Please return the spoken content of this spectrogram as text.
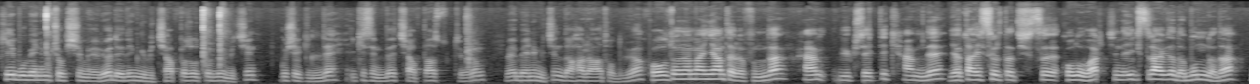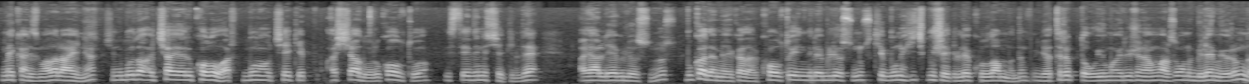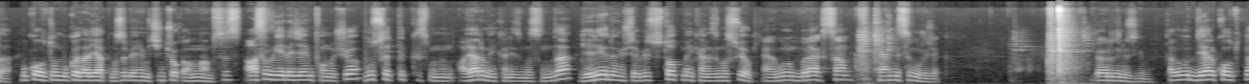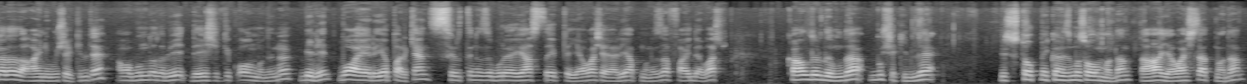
Ki bu benim çok işime yarıyor. Dediğim gibi çapraz oturduğum için bu şekilde ikisini de çapraz tutuyorum ve benim için daha rahat oluyor. Koltuğun hemen yan tarafında hem yükseklik hem de yatay sırt açısı kolu var. Şimdi X-Drive'da da bunda da mekanizmalar aynı. Şimdi burada açı ayarı kolu var. Bunu çekip aşağı doğru koltuğu istediğiniz şekilde ayarlayabiliyorsunuz. Bu kademeye kadar koltuğu indirebiliyorsunuz ki bunu hiç bu şekilde kullanmadım. Yatırıp da uyumayı düşünen varsa onu bilemiyorum da bu koltuğun bu kadar yatması benim için çok anlamsız. Asıl geleceğim konu şu. Bu sırtlık kısmının ayar mekanizmasında geriye dönüşte bir stop mekanizması yok. Yani bunu bıraksam kendisi vuracak. Gördüğünüz gibi. Tabii bu diğer koltuklarda da aynı bu şekilde ama bunda da bir değişiklik olmadığını bilin. Bu ayarı yaparken sırtınızı buraya yaslayıp da yavaş ayar yapmanızda fayda var. Kaldırdığımda bu şekilde bir stop mekanizması olmadan, daha yavaşlatmadan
